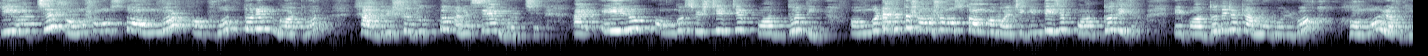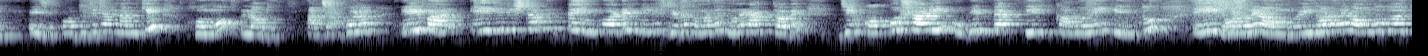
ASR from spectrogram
কি হচ্ছে? সমসমস্ত অঙ্গর অভ্যন্তরীণ গঠন সাদৃশ্যযুক্ত মানে সেম হচ্ছে। আর এইরূপ অঙ্গ সৃষ্টির যে পদ্ধতি, অঙ্গটাকে তো সমসমস্ত অঙ্গ বলছি, কিন্তু এই যে পদ্ধতিটা, এই পদ্ধতিটাকে আমরা বলব হোমোলগি এই যে পদ্ধতিটার নাম কি? হোমোলগি আচ্ছা হলো এইবার এই জিনিসটা একটা ইম্পর্টেন্ট জিনিস যেটা তোমাদের মনে রাখতে হবে, যে অপসারী অভিব্যক্তির কারণেই কিন্তু এই ধরনের অঙ্গ, এই ধরনের অঙ্গ বলতে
